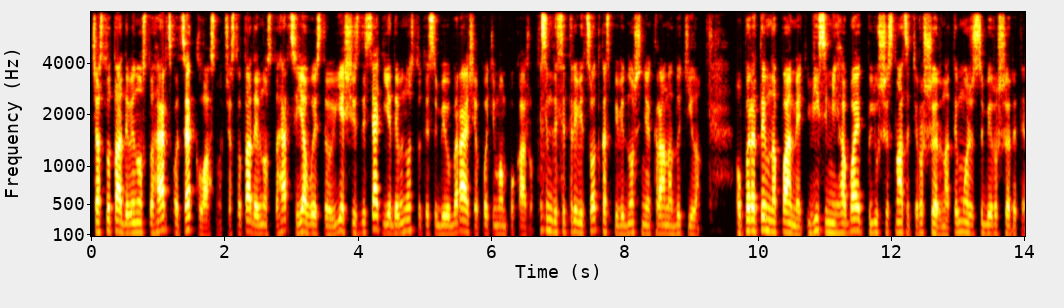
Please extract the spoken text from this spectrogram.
Частота 90 Гц, оце класно. Частота 90 Гц я виставив. Є 60, є 90, ти собі обираєш, я потім вам покажу. 73% співвідношення екрана до тіла. Оперативна пам'ять 8 ГБ плюс 16 розширена. Ти можеш собі розширити.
